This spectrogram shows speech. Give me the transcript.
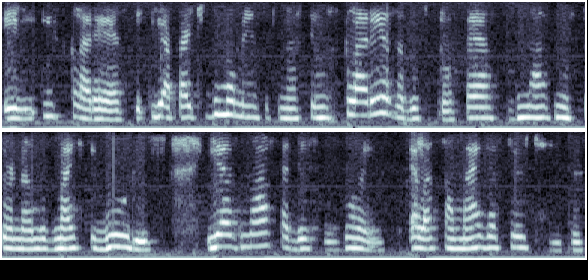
ele esclarece e a partir do momento que nós temos clareza dos processos, nós nos tornamos mais seguros e as nossas decisões, elas são mais assertivas.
